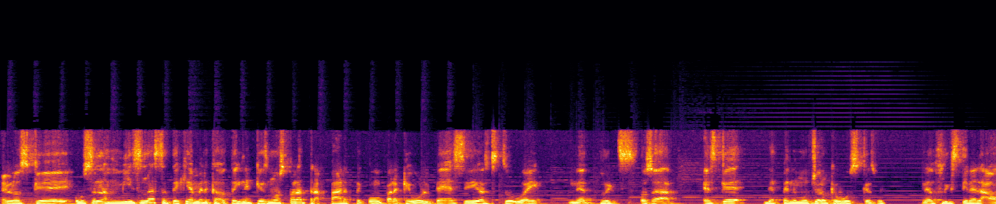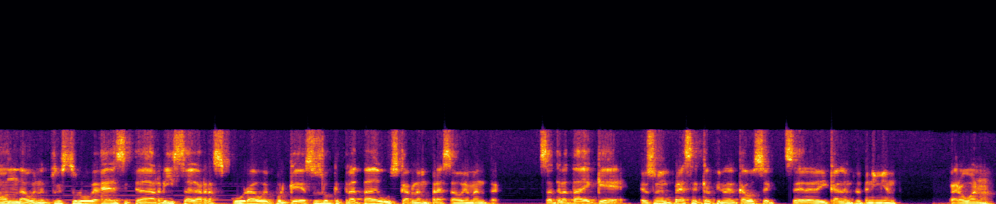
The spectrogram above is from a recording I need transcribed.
en los que usan la misma estrategia de mercadotecnia, que es más para atraparte, como para que voltees y digas tú, güey, Netflix, o sea, es que depende mucho de lo que busques, güey. Netflix tiene la onda, güey. Netflix tú lo ves y te da risa, agarras cura, güey, porque eso es lo que trata de buscar la empresa, obviamente. O sea, trata de que es una empresa que al final y al cabo se, se dedica al entretenimiento. Pero bueno,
